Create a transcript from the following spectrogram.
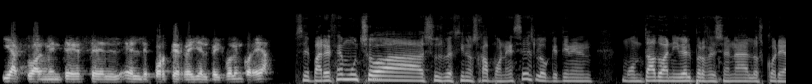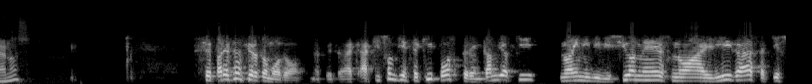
y actualmente es el, el deporte rey el béisbol en Corea. ¿Se parece mucho a sus vecinos japoneses, lo que tienen montado a nivel profesional los coreanos? Se parece en cierto modo. Aquí son 10 equipos, pero en cambio aquí no hay ni divisiones, no hay ligas, aquí es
